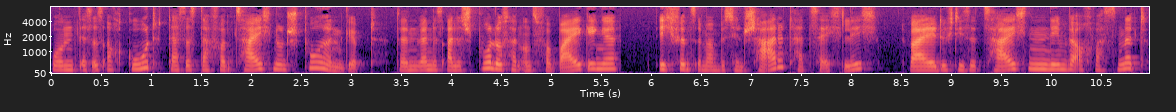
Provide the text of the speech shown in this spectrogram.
Und es ist auch gut, dass es davon Zeichen und Spuren gibt. Denn wenn das alles spurlos an uns vorbeiginge, ich finde es immer ein bisschen schade tatsächlich, weil durch diese Zeichen nehmen wir auch was mit.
